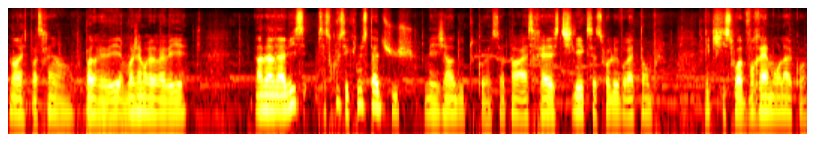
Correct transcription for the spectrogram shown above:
Non, il se passe rien, on peut pas le réveiller. Moi j'aimerais le réveiller. À mon avis, ça se trouve c'est qu'une statue, mais j'ai un doute quoi. Ça paraîtrait stylé que ça soit le vrai temple et qu'il soit vraiment là quoi.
